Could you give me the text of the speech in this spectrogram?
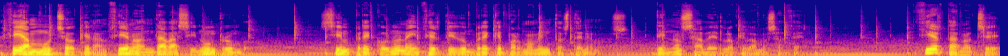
Hacía mucho que el anciano andaba sin un rumbo, siempre con una incertidumbre que por momentos tenemos, de no saber lo que vamos a hacer. Cierta noche,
